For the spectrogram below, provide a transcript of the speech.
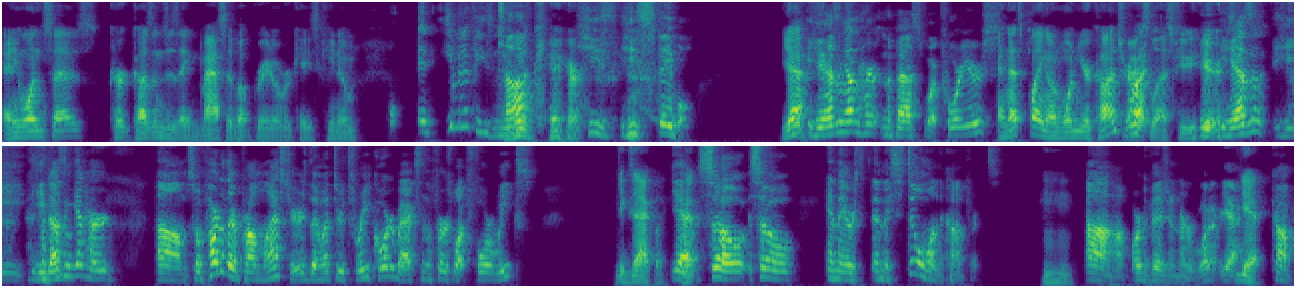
anyone says. Kirk Cousins is a massive upgrade over Case Keenum. And even if he's Don't not, care. he's he's stable. Yeah, He, he hasn't gotten hurt in the past what four years. and that's playing on one year contracts Right. the last few he, years. he hasn't he he doesn't get hurt um so part of their problem last year is they went through three quarterbacks in the first what four weeks Exactly. yeah Yep. so so and they were and they still won the conference Mhm. um or division or whatever yeah Yeah. conf-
